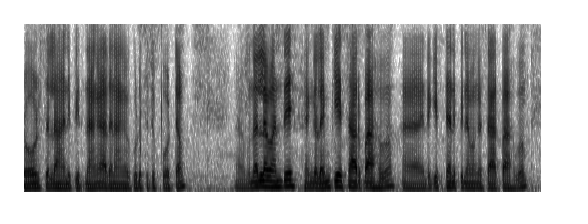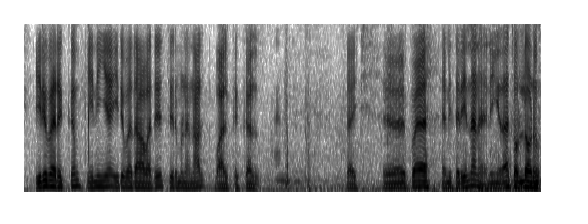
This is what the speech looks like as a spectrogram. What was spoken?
ரோல்ஸ் எல்லாம் அனுப்பியிருந்தாங்க. அதை நாங்கள் கொடுத்துட்டு போட்டோம். முதல்ல வந்து எங்கள் எம்கே சார்பாகவும் இந்த கிஃப்ட் அனுப்பினவங்க சார்பாகவும் இருவருக்கும் இனிய இருபதாவது திருமண நாள் வாழ்த்துக்கள். ரைட் இப்போ எனக்கு தெரியும் தானே? நீங்கள் தான் சொல்லணும்.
